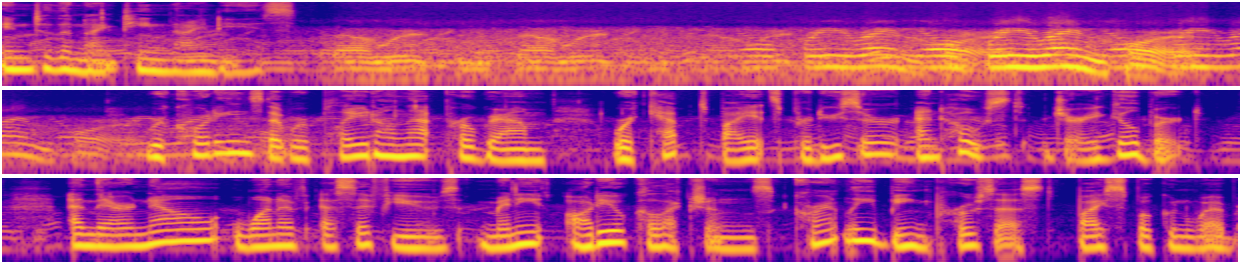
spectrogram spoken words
into the 1990s. Free rainforest. Free rainforest. Recordings that were played on that program were kept by its producer and host, Gerry Gilbert, and they are now one of SFU's many audio collections currently being processed by spoken web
